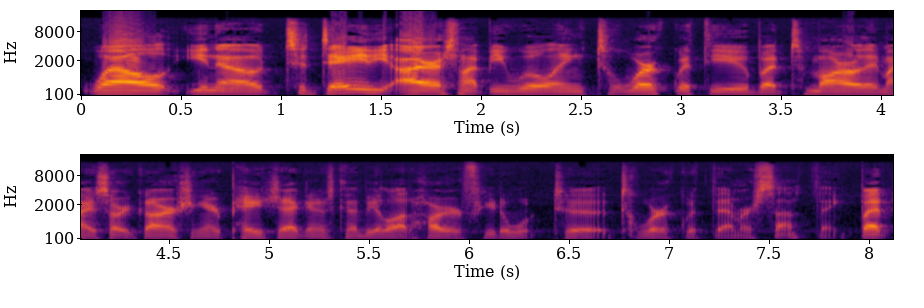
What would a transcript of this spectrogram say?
well, you know, today the IRS might be willing to work with you, but tomorrow they might start garnishing your paycheck, and it's going to be a lot harder for you to to, to work with them or something. But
